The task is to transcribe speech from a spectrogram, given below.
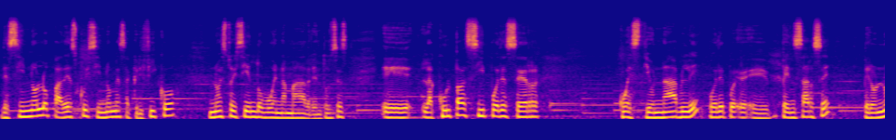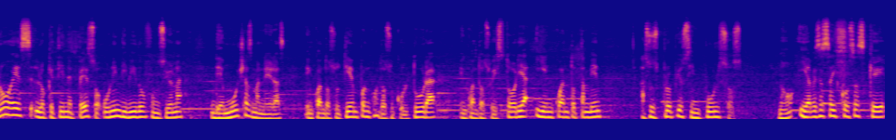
de si no lo padezco y si no me sacrifico, no estoy siendo buena madre. Entonces, eh, la culpa sí puede ser cuestionable, puede eh, eh, pensarse, pero no es lo que tiene peso. Un individuo funciona de muchas maneras en cuanto a su tiempo, en cuanto a su cultura, en cuanto a su historia y en cuanto también a sus propios impulsos. ¿No? Y a veces hay cosas que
